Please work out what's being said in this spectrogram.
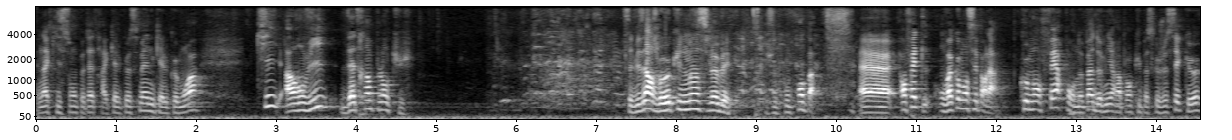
il y en a qui sont peut-être à quelques semaines, quelques mois. Qui a envie d'être un plan cul? C'est bizarre, je vois aucune main se lever. Je ne comprends pas. Euh, en fait, on va commencer par là. Comment faire pour ne pas devenir un plan cul? Parce que je sais que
